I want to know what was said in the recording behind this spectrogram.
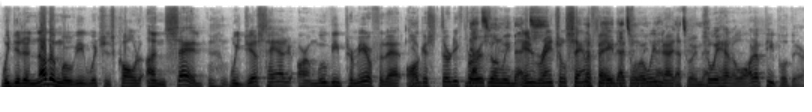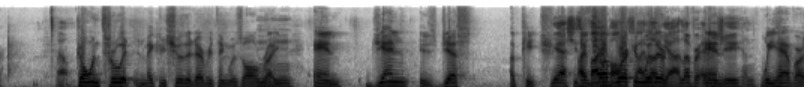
We did another movie which is called Unsaid. Mm-hmm. We just had our movie premiere for that August 31st That's the one we met. in Rancho Santa Fe. That's, that's where we met. met. That's where we met. So we had a lot of people there going through it and making sure that everything was all right. Mm-hmm. And Jen is just a peach. Yeah, she's a I fireball. I love working I with love- her. yeah, I love her energy and- Mm-hmm. we have our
